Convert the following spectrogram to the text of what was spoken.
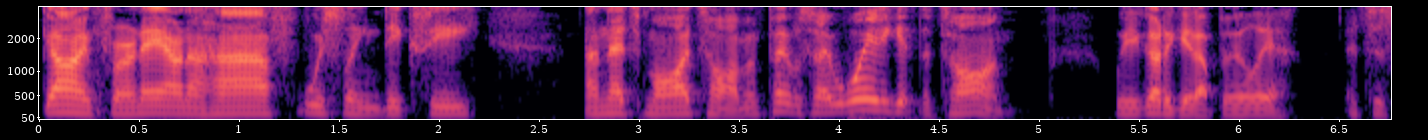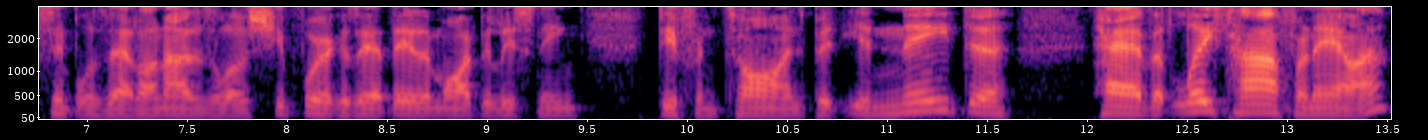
going for an hour and a half, whistling Dixie, and that's my time. And people say, well, where do you get the time? Well, you've got to get up earlier. It's as simple as that. I know there's a lot of shift workers out there that might be listening different times, but you need to have at least half an hour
